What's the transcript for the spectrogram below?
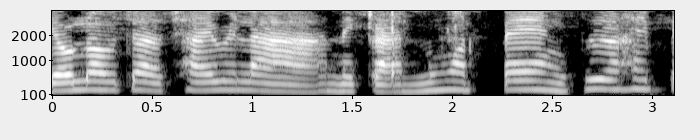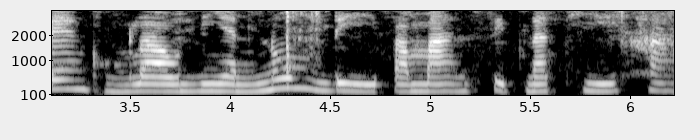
ดี๋ยวเราจะใช้เวลาในการนวดแป้งเพื่อให้แป้งของเราเนียนนุ่มดีประมาณ 10 นาทีค่ะ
